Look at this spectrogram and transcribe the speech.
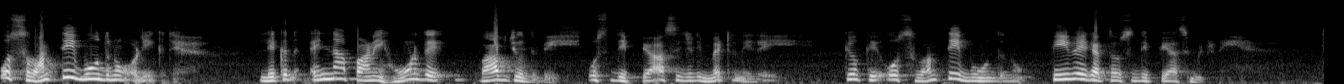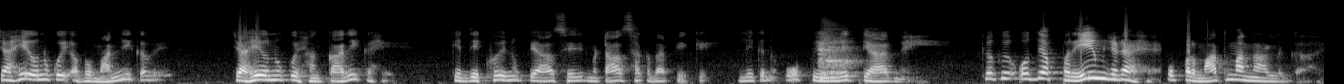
ਉਹ ਸਵੰਤੀ ਬੂੰਦ ਨੂੰ ਉਡੀਕ ਰਿਹਾ। ਲੇਕਿਨ ਇੰਨਾ ਪਾਣੀ ਹੋਣ ਦੇ ਬਾਵਜੂਦ ਵੀ ਉਸ ਦੀ ਪਿਆਸ ਜਿਹੜੀ ਮਿਟ ਨਹੀਂ ਰਹੀ, ਕਿਉਂਕਿ ਉਹ ਸਵੰਤੀ ਬੂੰਦ ਨੂੰ ਪੀਵੇਗਾ ਤਾਂ ਉਸ ਦੀ ਪਿਆਸ ਮਿਟਣੀ ਹੈ। ਚਾਹੇ ਉਹਨੂੰ ਕੋਈ ਅਪਮਾਨੀ ਕਵੇ, ਚਾਹੇ ਉਹਨੂੰ ਕੋਈ ਹੰਕਾਰੀ ਕਹੇ ਕਿ ਦੇਖੋ ਇਹਨੂੰ ਪਿਆਸ ਸੇ ਮਿਟਾ ਸਕਦਾ ਪੀ ਕੇ ਲੇਕਿਨ ਉਹ ਪੀਣ ਲਈ ਤਿਆਰ ਨਹੀਂ। ਕਿਉਂਕਿ ਉਹਦਾ ਪ੍ਰੇਮ ਜਿਹੜਾ ਹੈ ਉਹ ਪਰਮਾਤਮਾ ਨਾਲ ਲੱਗਾ ਹੈ।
